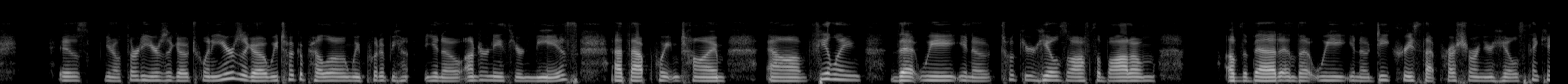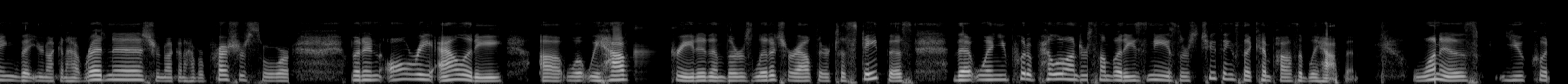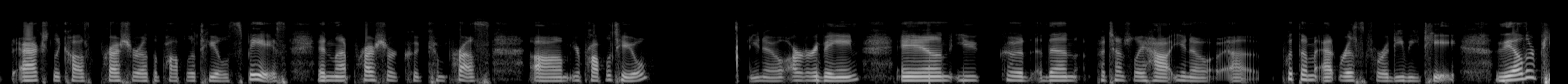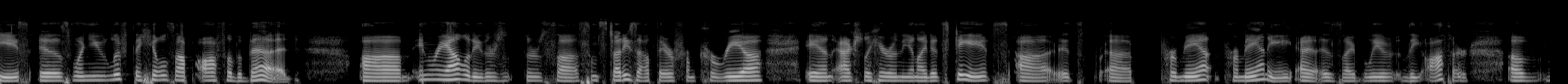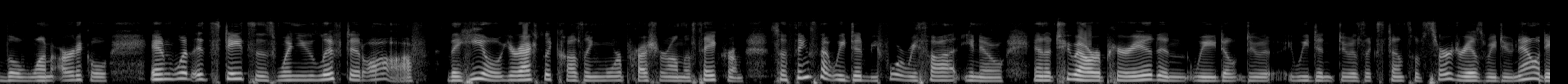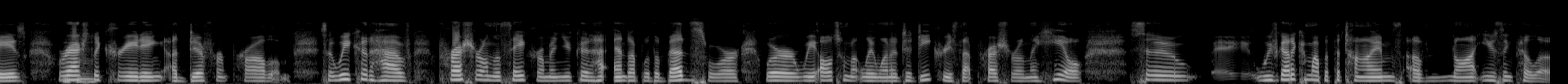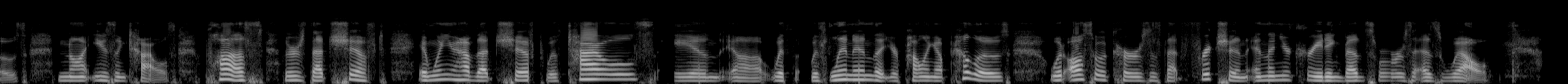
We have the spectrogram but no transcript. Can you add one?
is, you know, 30 years ago, 20 years ago, we took a pillow and we put it, behind, you know, underneath your knees at that point in time, uh, feeling that we, you know, took your heels off the bottom of the bed and that we, you know, decrease that pressure on your heels, thinking that you're not going to have redness, you're not going to have a pressure sore. But in all reality, uh, what we have created, and there's literature out there to state this, that when you put a pillow under somebody's knees, there's two things that can possibly happen. One is you could actually cause pressure at the popliteal space, and that pressure could compress um, your popliteal, you know, artery vein, and you could then potentially have, you know, uh, put them at risk for a DVT. The other piece is when you lift the heels up off of the bed. Um, in reality, there's there's uh, some studies out there from Korea, and actually here in the United States, uh, it's uh, Permane uh, is, I believe, the author of the one article. And what it states is when you lift it off, the heel, you're actually causing more pressure on the sacrum. So things that we did before, we thought, you know, in a two-hour period, and we don't do we didn't do as extensive surgery as we do nowadays. We're mm-hmm. actually creating a different problem. So we could have pressure on the sacrum, and you could ha- end up with a bed sore, where we ultimately wanted to decrease that pressure on the heel. So we've got to come up with the times of not using pillows, not using towels. Plus, there's that shift, and when you have that shift with towels and uh, with with linen that you're piling up pillows, what also occurs is that friction, and then you're creating bed sores as well.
